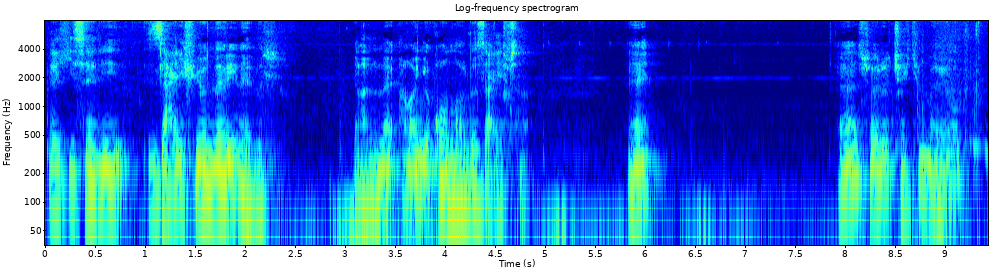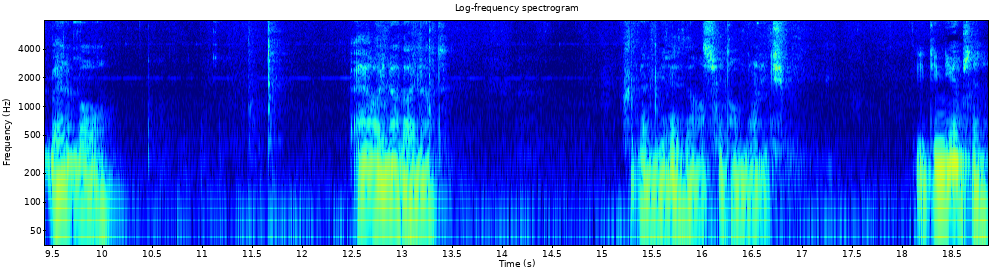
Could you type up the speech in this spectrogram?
Peki seni zayıf yönleri nedir? Yani ne, hangi konularda zayıfsın? He? Söyle çekinme ya. Benim babam. He oynat oynat. Ben biraz daha sodamdan içeyim. E, Dinleyeyim seni.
